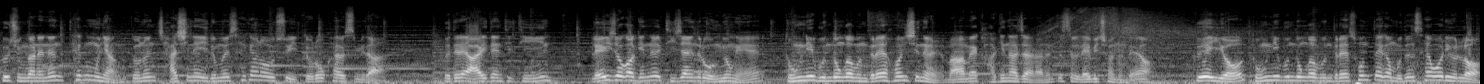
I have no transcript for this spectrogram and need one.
그 중간에는 태그 문양 또는 자신의 이름을 새겨 넣을 수 있도록 하였습니다. 그들의 아이덴티티인 레이저 각인을 디자인으로 응용해 독립운동가분들의 헌신을 마음에 각인하자라는 뜻을 내비쳤는데요. 그에 이어 독립운동가분들의 손때가 묻은 세월이 흘러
